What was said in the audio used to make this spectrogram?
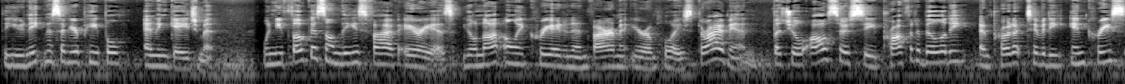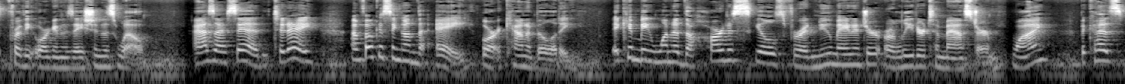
the uniqueness of your people, and engagement. When you focus on these five areas, you'll not only create an environment your employees thrive in, but you'll also see profitability and productivity increase for the organization as well. As I said, today I'm focusing on the A, or accountability. It can be one of the hardest skills for a new manager or leader to master. Why? Because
